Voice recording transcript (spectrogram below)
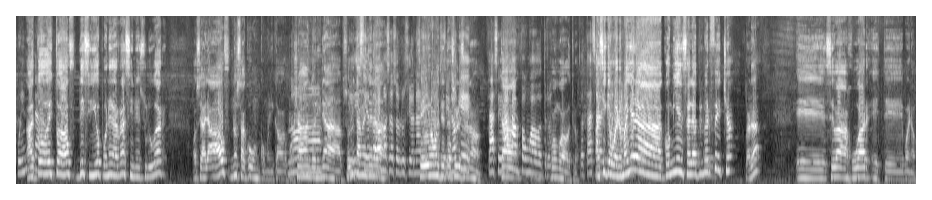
cuenta? A todo esto AUF decidió poner a Racing en su lugar. O sea, la AUF no sacó un comunicado apoyando no. ni nada, absolutamente diciendo, nada. Vamos a solucionar Sí, esto, vamos a intentar sino que, solucionar. no. se Está- bajan, pongo a otro. Pongo a otro. Total, Así que bueno, no- mañana comienza la primera fecha, ¿verdad? Eh, se va a jugar, este, bueno,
